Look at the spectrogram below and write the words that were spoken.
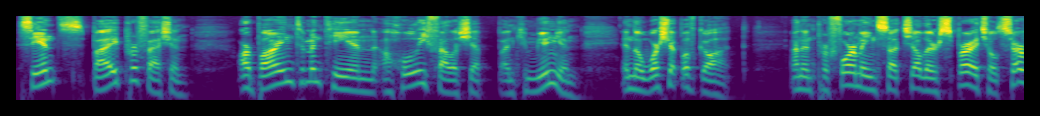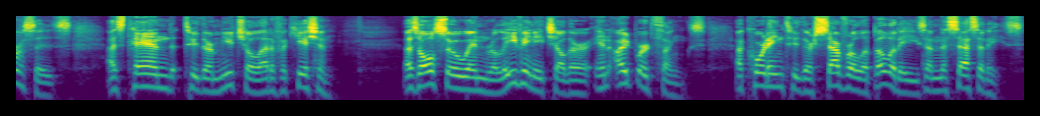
Saints, by profession, are bound to maintain a holy fellowship and communion in the worship of God, and in performing such other spiritual services as tend to their mutual edification as also in relieving each other in outward things, according to their several abilities and necessities.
